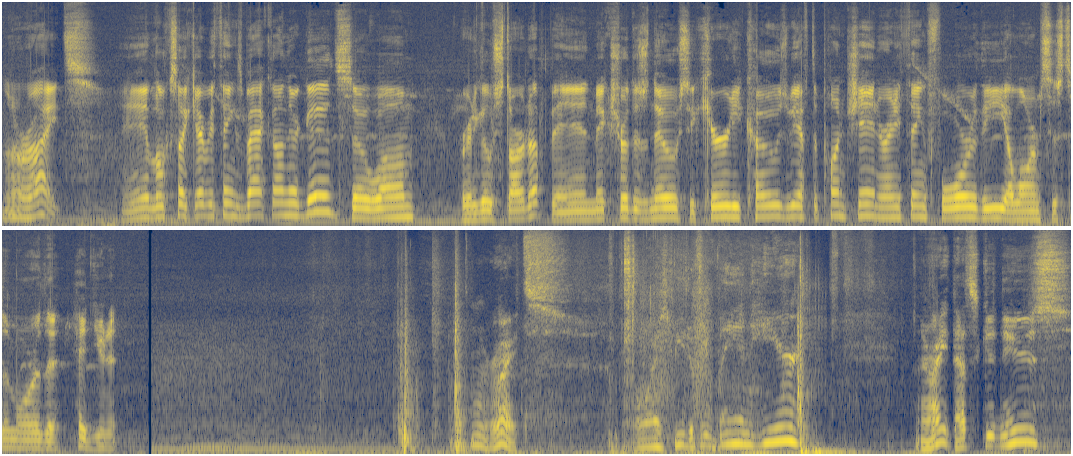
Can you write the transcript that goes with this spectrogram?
All right. It looks like everything's back on there good, so um, we're going to go start up and make sure there's no security codes we have to punch in or anything for the alarm system or the head unit. Alright. Always beautiful van here. Alright, that's good news.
